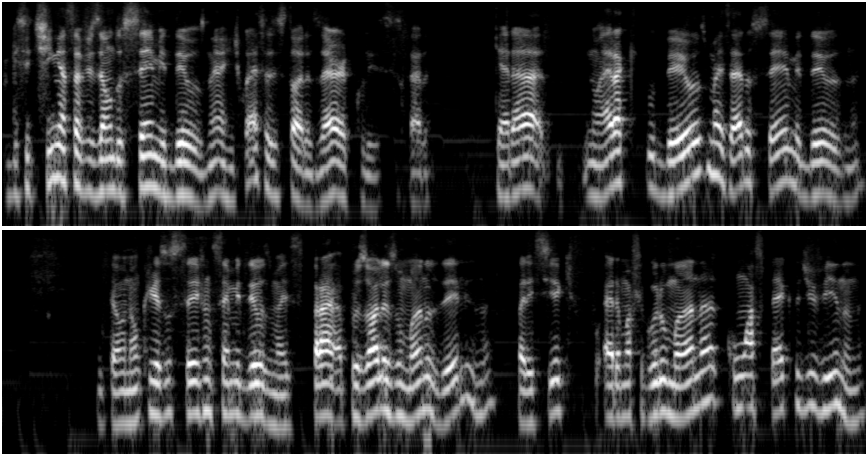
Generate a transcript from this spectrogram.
porque se tinha essa visão do semideus, né? A gente conhece as histórias, Hércules, esses caras. Que era. Não era o deus, mas era o semideus, né? Então, não que Jesus seja um semideus, mas para os olhos humanos deles, né? Parecia que era uma figura humana com um aspecto divino, né?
